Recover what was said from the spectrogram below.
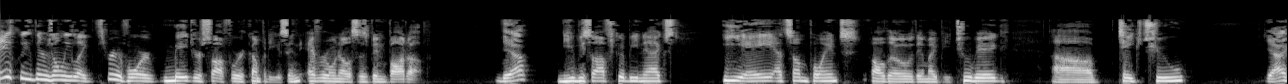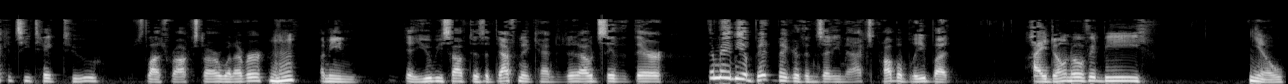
basically there's only like three or four major software companies and everyone else has been bought up. Yeah. Ubisoft could be next. EA at some point, although they might be too big. Uh, Take Two. Yeah. I could see Take Two slash Rockstar, whatever. Mhm. I mean, yeah, Ubisoft is a definite candidate. I would say that they're, they're maybe a bit bigger than ZeniMax, probably, but I don't know if it'd be, you know,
